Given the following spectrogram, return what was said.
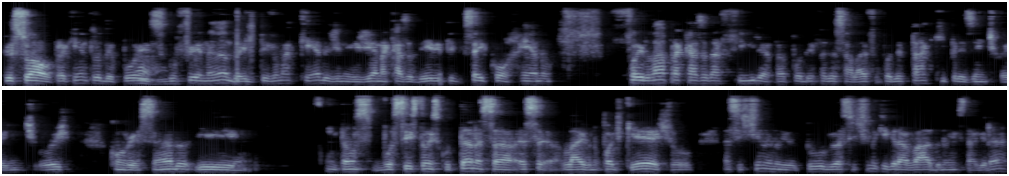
Pessoal, para quem entrou depois, uhum. o Fernando, ele teve uma queda de energia na casa dele, teve que sair correndo, foi lá para casa da filha para poder fazer essa live, para poder estar tá aqui presente com a gente hoje, conversando. E então, se vocês estão escutando essa, essa live no podcast, ou assistindo no YouTube, ou assistindo aqui gravado no Instagram,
